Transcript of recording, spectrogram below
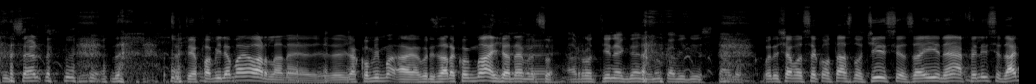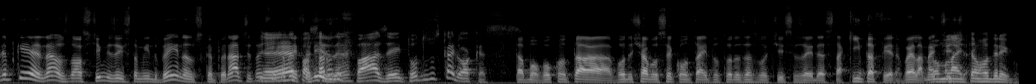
tudo certo? Você tem a família maior lá, né? Já come, a gurizada come mais já, né, Emerson? É, a rotina é grande, nunca vi disso, tá louco. Vou deixar você contar as notícias aí, né? A felicidade é porque né, os nossos times estão indo bem nos campeonatos, então a gente é, fica passaram feliz, de né? fase aí, todos os cariocas. Tá bom, vou contar, vou deixar você contar então todas as notícias aí desta quinta-feira. Vai lá, Vamos ficha. lá então, Rodrigo.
